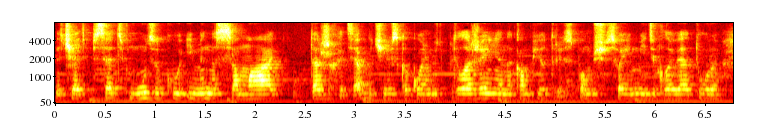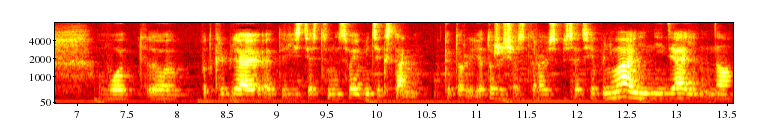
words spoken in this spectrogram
начать писать музыку именно сама, даже хотя бы через какое-нибудь приложение на компьютере с помощью своей MIDI-клавиатуры. Вот, э, подкрепляю это, естественно, своими текстами, которые я тоже сейчас стараюсь писать. Я понимаю, они не идеальны, но,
